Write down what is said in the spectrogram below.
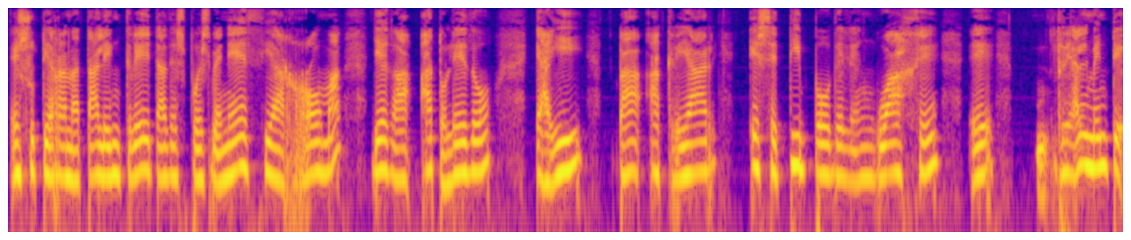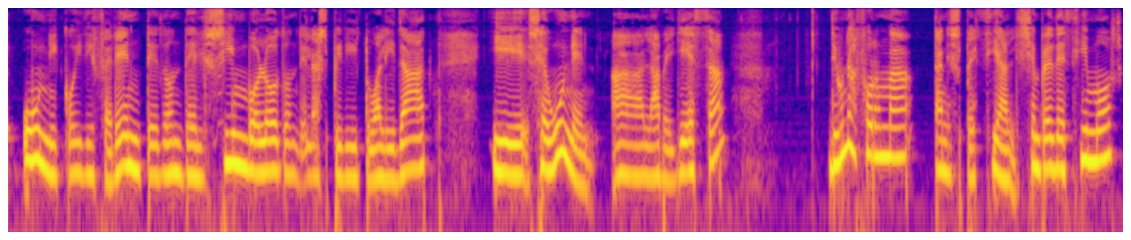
en su tierra natal en Creta, después Venecia, Roma, llega a Toledo y ahí va a crear ese tipo de lenguaje realmente único y diferente, donde el símbolo, donde la espiritualidad y se unen a la belleza de una forma tan especial. Siempre decimos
